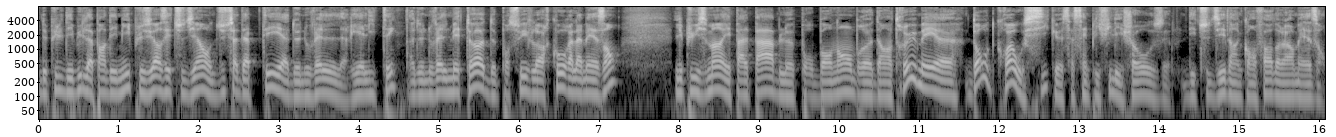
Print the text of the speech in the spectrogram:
Depuis le début de la pandémie, plusieurs étudiants ont dû s'adapter à de nouvelles réalités, à de nouvelles méthodes pour suivre leurs cours à la maison. L'épuisement est palpable pour bon nombre d'entre eux, mais euh, d'autres croient aussi que ça simplifie les choses d'étudier dans le confort de leur maison.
